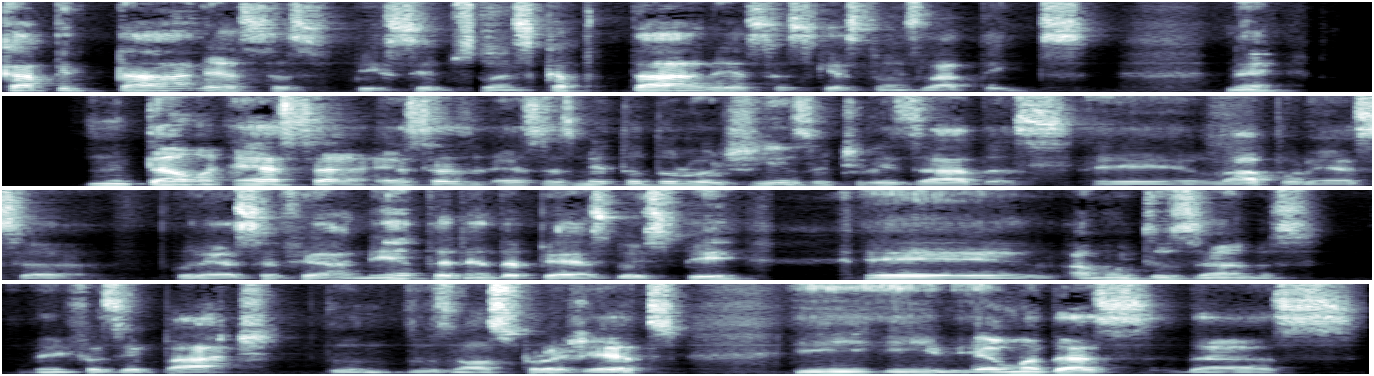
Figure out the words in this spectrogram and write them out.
captar essas percepções, captar essas questões latentes. Né? Então, essa, essas, essas metodologias utilizadas é, lá por essa, por essa ferramenta né, da PS2P, é, há muitos anos vem fazer parte do, dos nossos projetos e, e, é uma das, das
